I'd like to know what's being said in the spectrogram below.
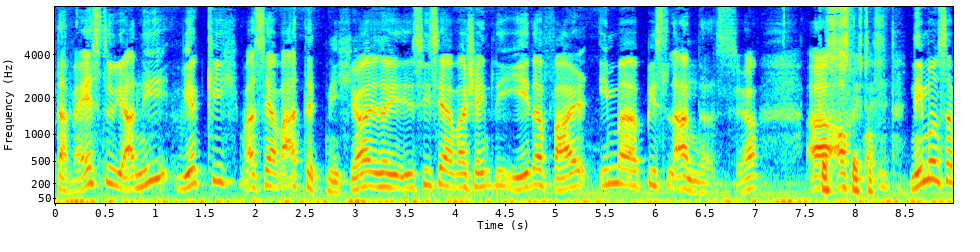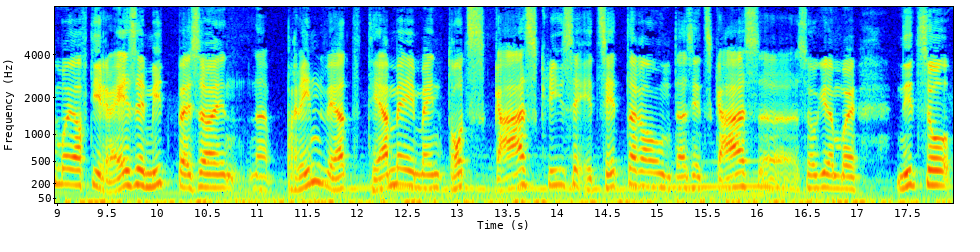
da weißt du ja nie wirklich, was erwartet mich. Ja? Also es ist ja wahrscheinlich jeder Fall immer ein bisschen anders. Ja? Das ist auf, richtig. Nehmen wir uns einmal auf die Reise mit bei so einer Brennwerttherme. Ich meine, trotz Gaskrise etc. und dass jetzt Gas, äh, sage ich einmal, nicht so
